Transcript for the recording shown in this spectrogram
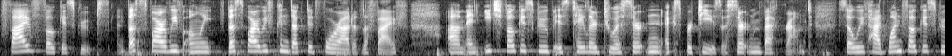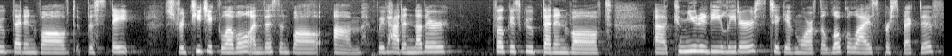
five focus groups. And thus far, we've only thus far we've conducted four out of the five, um, and each focus group is tailored to a certain expertise, a certain background. So we've had one focus group that involved the state strategic level, and this involved um, we've had another focus group that involved uh, community leaders to give more of the localized perspective.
